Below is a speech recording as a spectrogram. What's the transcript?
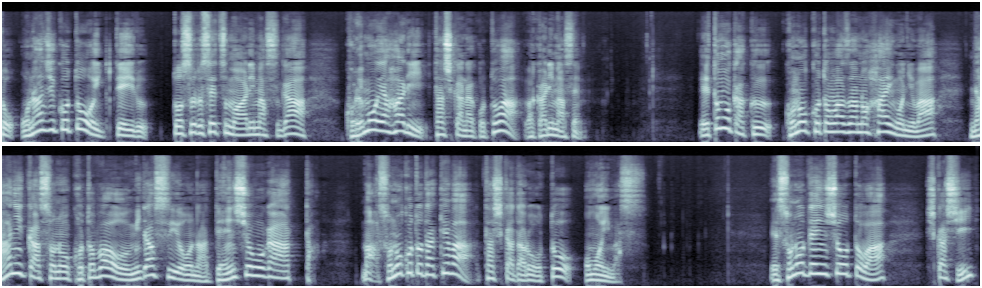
と同じことを言っているとする説もありますが、これもやはり確かなことはわかりません。え、ともかく、このことわざの背後には何かその言葉を生み出すような伝承があった。まあ、そのことだけは確かだろうと思います。え、その伝承とは、しかし、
